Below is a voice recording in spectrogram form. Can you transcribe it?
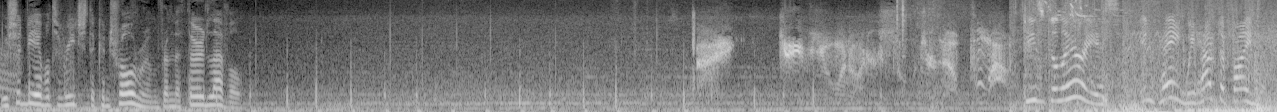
We should be able to reach the control room from the third level. I gave you an order, soldier. Now pull out. He's delirious! In pain, we have to find him!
